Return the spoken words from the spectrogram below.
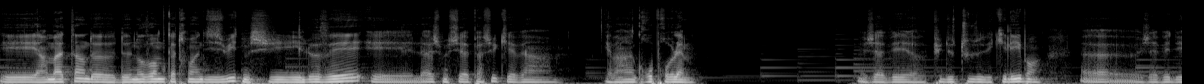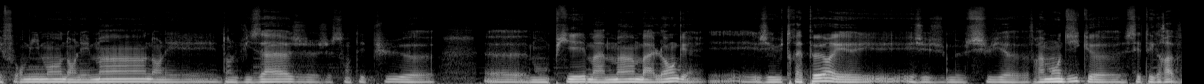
Et un matin de, novembre 98, je me suis levé et là je me suis aperçu qu'il y avait un, gros problème. J'avais euh, plus du tout d'équilibre. Euh, j'avais des fourmillements dans les mains, dans le visage. Je sentais plus euh, mon pied, ma main, ma langue. Et, j'ai eu très peur et, je me suis vraiment dit que c'était grave.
